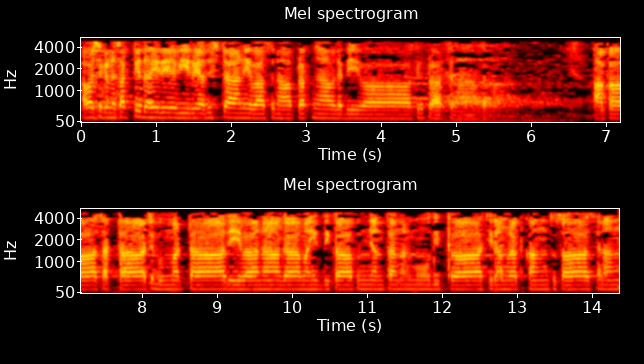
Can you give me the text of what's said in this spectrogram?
අවශ්‍ය කරන ශක්තිය ධෛර්යය වීරිය අදිෂ්ඨානයේ වාසනාව ප්‍රඥාව ලැබේවා කියලා ප්‍රාර්ථනා කරනවා. ආකාසට්ටා ච බුම්මට්ටා දේවා නාග මහිද්దికා පුඤ්ඤන්තං අනුමෝදිත්වා චිරං රක්ඛන්තු ශාසනං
